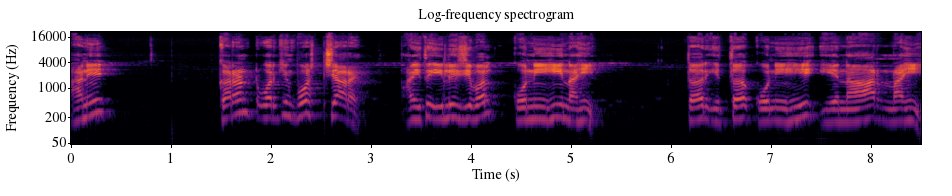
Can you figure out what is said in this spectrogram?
आणि करंट वर्किंग पोस्ट चार आहेत आणि इथं इलिजिबल कोणीही नाही. तर इथं कोणीही येणार नाही.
